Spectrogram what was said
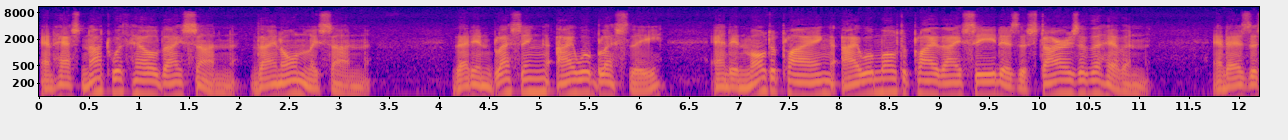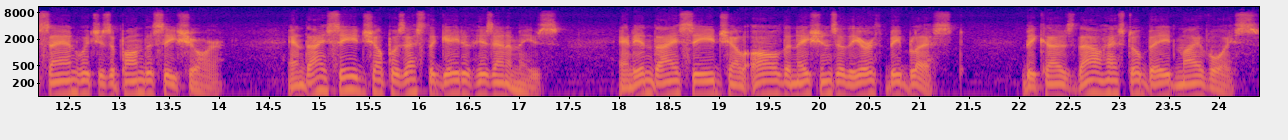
and hast not withheld thy son, thine only son, that in blessing I will bless thee, and in multiplying I will multiply thy seed as the stars of the heaven, and as the sand which is upon the seashore. And thy seed shall possess the gate of his enemies, and in thy seed shall all the nations of the earth be blessed, because thou hast obeyed my voice.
